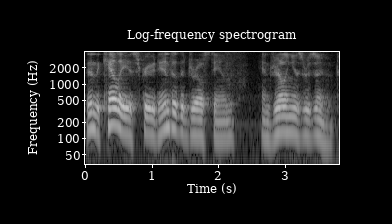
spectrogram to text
Then the Kelly is screwed into the drill stem and drilling is resumed.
